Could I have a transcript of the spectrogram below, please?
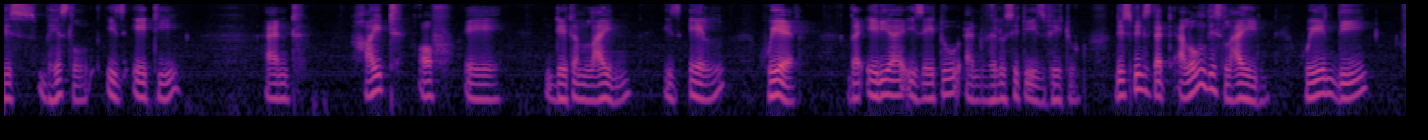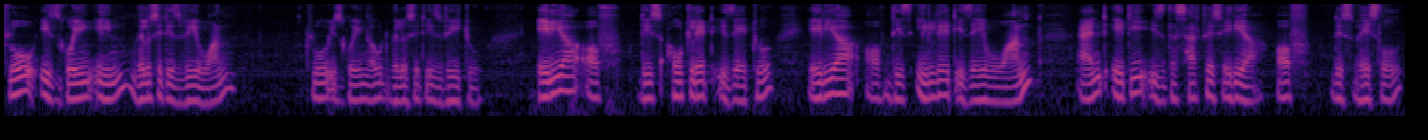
this vessel is A t and height of a datum line is L where the area is A 2 and velocity is V 2. This means that along this line when the flow is going in velocity is V 1, flow is going out velocity is V 2. Area of this outlet is A 2, area of this inlet is A 1 and A t is the surface area of this vessel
